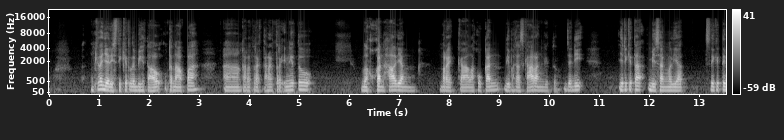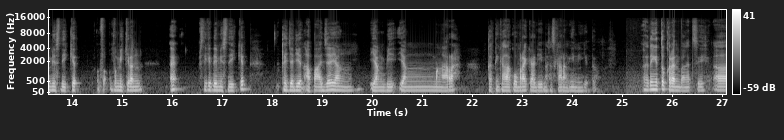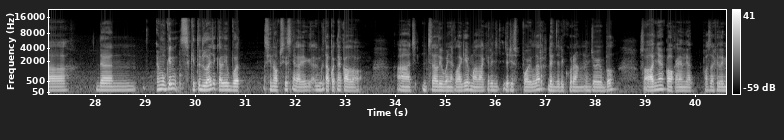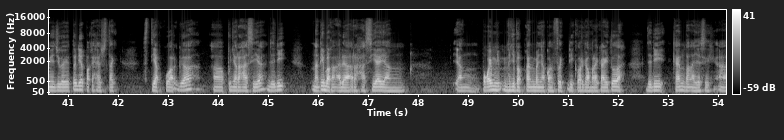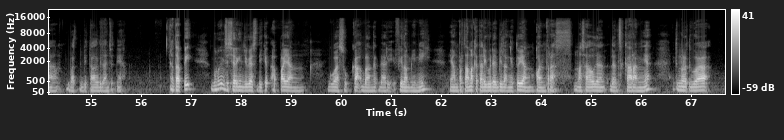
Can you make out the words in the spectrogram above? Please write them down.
kita jadi sedikit lebih tahu kenapa uh, karakter-karakter ini tuh melakukan hal yang mereka lakukan di masa sekarang gitu. Jadi jadi kita bisa ngelihat sedikit demi sedikit pemikiran eh sedikit demi sedikit kejadian apa aja yang yang bi yang mengarah ke tingkah laku mereka di masa sekarang ini gitu. I think itu keren banget sih. Uh, dan eh, mungkin segitu dulu aja kali buat sinopsisnya kali. Gue takutnya kalau uh, lebih banyak lagi malah akhirnya jadi spoiler dan jadi kurang enjoyable. Soalnya kalau kalian lihat poster filmnya juga itu dia pakai hashtag setiap keluarga uh, punya rahasia. Jadi nanti bakal ada rahasia yang yang pokoknya menyebabkan banyak konflik di keluarga mereka itulah. Jadi kalian nonton aja sih uh, buat lebih tahu lebih lanjutnya. Nah, tapi gue mungkin bisa sharing juga sedikit apa yang gue suka banget dari film ini. Yang pertama kita tadi gue udah bilang itu yang kontras masa lalu dan, dan sekarangnya. Itu menurut gue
